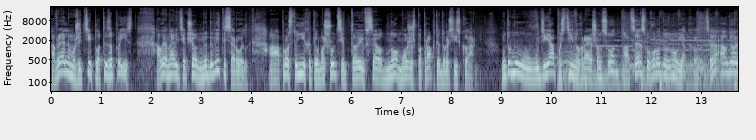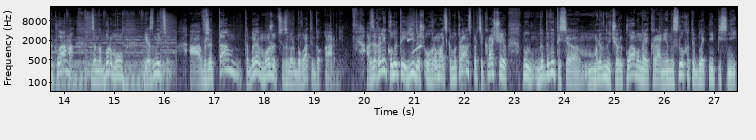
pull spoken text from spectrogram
А в реальному житті плати за проїзд. Але навіть якщо не дивитися ролик, а просто їхати у маршрутці, то й все одно можеш потрапити до російської армії. Ну тому водія постійно грає шансон, а це свого роду, ну як це аудіореклама за набором у в'язницю. А вже там тебе можуть завербувати до армії. А взагалі, коли ти їдеш у громадському транспорті, краще ну не дивитися мальовничу рекламу на екрані не слухати блатні пісні.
